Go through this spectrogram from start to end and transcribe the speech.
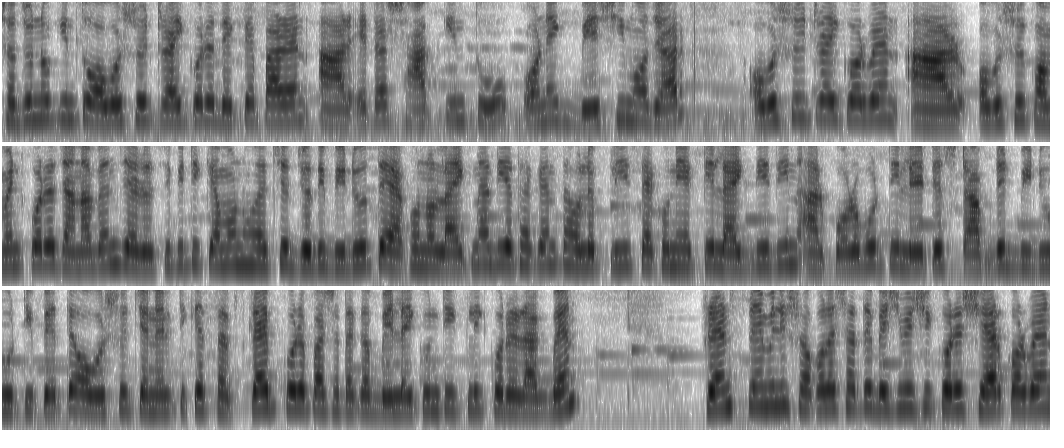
সেজন্য কিন্তু অবশ্যই ট্রাই করে দেখতে পারেন। আর এটা স্বাদ কিন্তু অনেক বেশি মজার। অবশ্যই ট্রাই করবেন আর অবশ্যই কমেন্ট করে জানাবেন যে রেসিপিটি কেমন হয়েছে। যদি ভিডিওতে এখনও লাইক না দিয়ে থাকেন, তাহলে প্লিজ এখনই একটি লাইক দিয়ে দিন আর পরবর্তী লেটেস্ট আপডেট ভিডিওটি পেতে অবশ্যই চ্যানেলটিকে সাবস্ক্রাইব করে পাশে থাকা বেল ক্লিক করে রাখবেন। ফ্রেন্ডস ফ্যামিলি সকলের সাথে বেশি বেশি করে শেয়ার করবেন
